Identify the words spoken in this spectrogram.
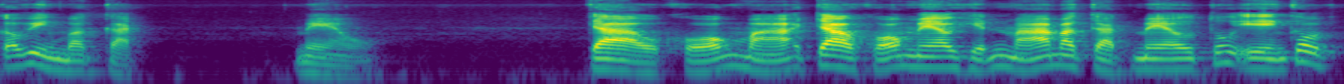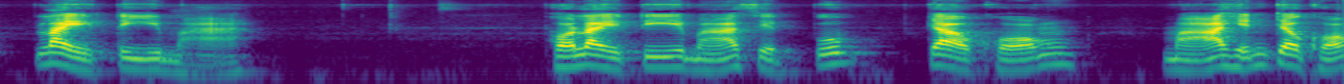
ก็วิ่งมากัด แมว เจ้าของหมาเจ้าของแมวเห็นหมามากัดแมวตัวเองก็ไล่ตีหมา พอไล่ตีหมาเสร็จปุ๊บ เจ้าของหมาเห็นเจ้าของ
